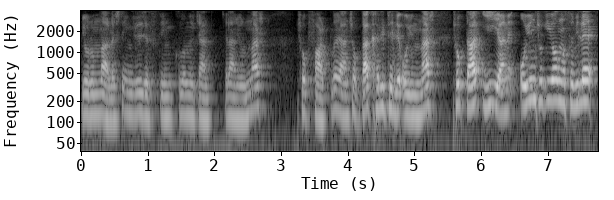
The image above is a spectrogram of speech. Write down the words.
yorumlarla işte İngilizce Steam kullanırken gelen yorumlar çok farklı. Yani çok daha kaliteli oyunlar. Çok daha iyi yani oyun çok iyi olmasa bile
